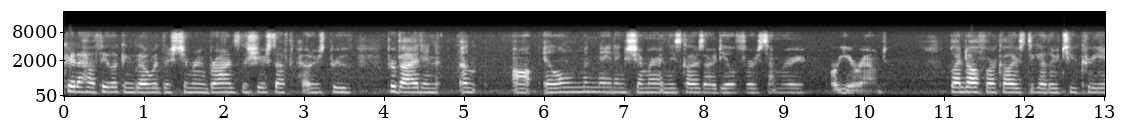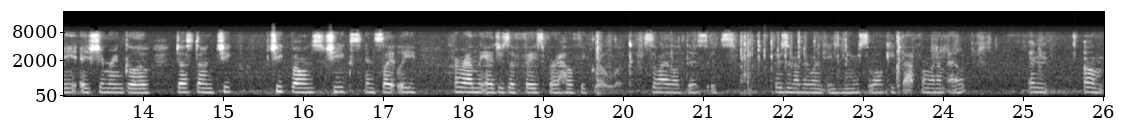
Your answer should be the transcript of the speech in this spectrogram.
Create a healthy look and glow with the shimmering bronze. The sheer soft powders prove provide an um, uh, illuminating shimmer, and these colors are ideal for summer or year-round. Blend all four colors together to create a shimmering glow. Dust on cheek, cheekbones, cheeks, and slightly around the edges of face for a healthy glow look. So I love this. It's There's another one in here, so I'll keep that for when I'm out. And um,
